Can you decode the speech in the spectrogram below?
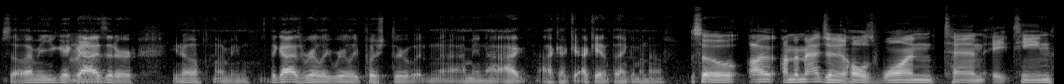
So I mean, you get guys that are, you know, I mean, the guys really, really pushed through it, and uh, I mean, I, I, I can't thank them enough. So I, I'm imagining it holes 1, 10, 18,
